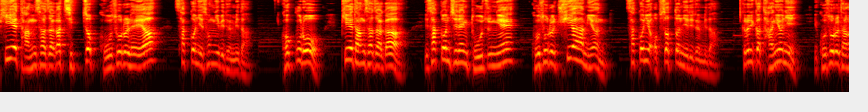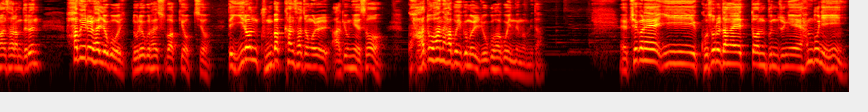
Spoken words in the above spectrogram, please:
피해 당사자가 직접 고소를 해야 사건이 성립이 됩니다. 거꾸로 피해 당사자가 이 사건 진행 도중에 고소를 취하하면 사건이 없었던 일이 됩니다. 그러니까 당연히 고소를 당한 사람들은 합의를 하려고 노력을 할 수밖에 없죠. 근데 이런 궁박한 사정을 악용해서 과도한 합의금을 요구하고 있는 겁니다. 예, 최근에 이 고소를 당했던 분 중에 한 분이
